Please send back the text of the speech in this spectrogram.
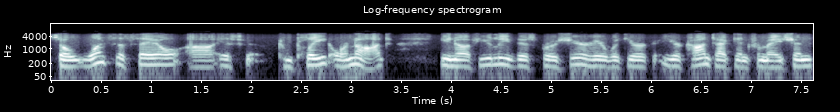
So once the sale uh, is complete or not, you know, if you leave this brochure here with your your contact information,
